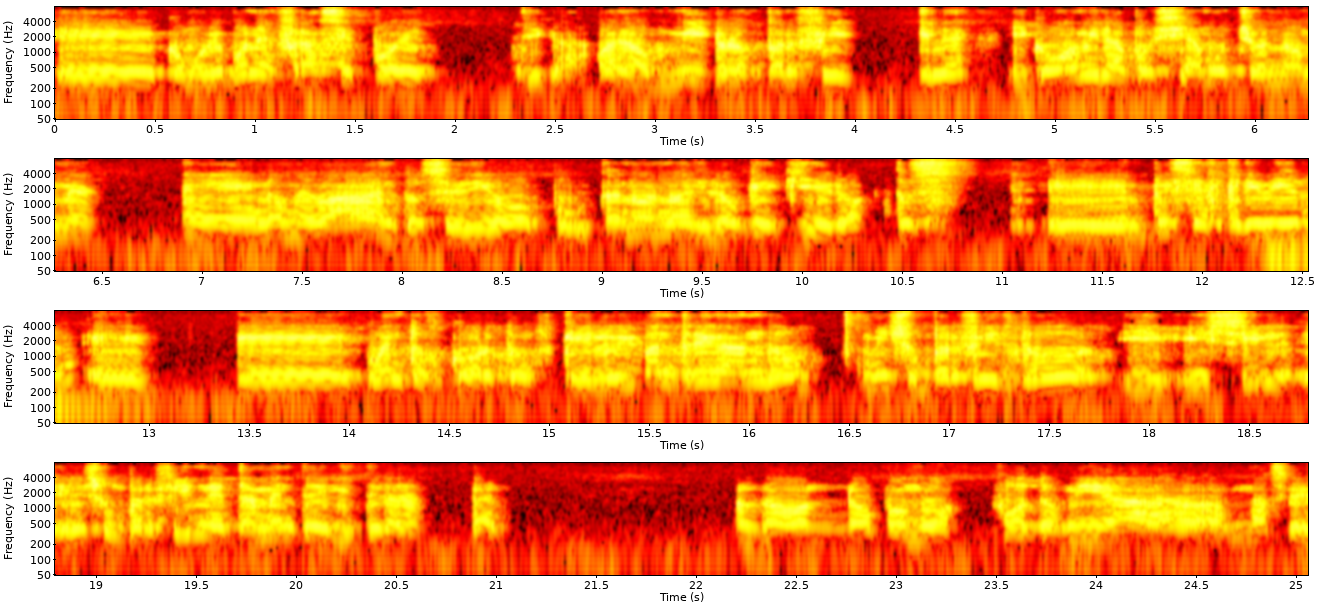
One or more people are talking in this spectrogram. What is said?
eh, como que ponen frases poéticas bueno, miro los perfiles y como a mí la poesía mucho no me, eh, no me va, entonces digo, puta, no, no es lo que quiero. Entonces eh, empecé a escribir eh, cuentos cortos que lo iba entregando, me hice un perfil todo y, y sí, es un perfil netamente de literatura. No, no pongo fotos mías, no sé,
